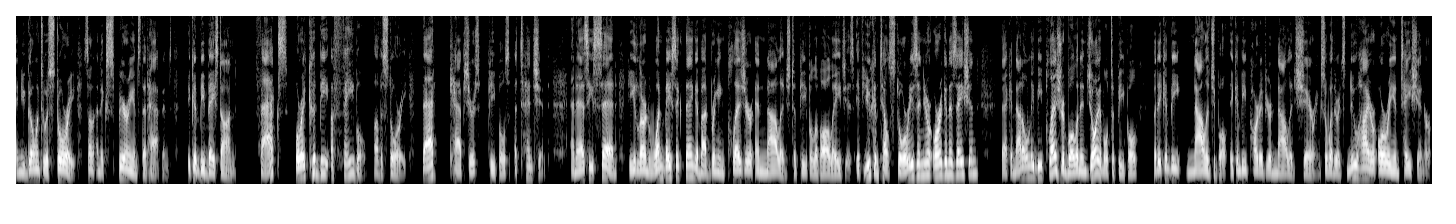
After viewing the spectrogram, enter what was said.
And you go into a story, some an experience that happened. It could be based on facts, or it could be a fable of a story. That captures people's attention. And as he said, he learned one basic thing about bringing pleasure and knowledge to people of all ages. If you can tell stories in your organization that can not only be pleasurable and enjoyable to people, but it can be knowledgeable. It can be part of your knowledge sharing. So, whether it's new hire orientation or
